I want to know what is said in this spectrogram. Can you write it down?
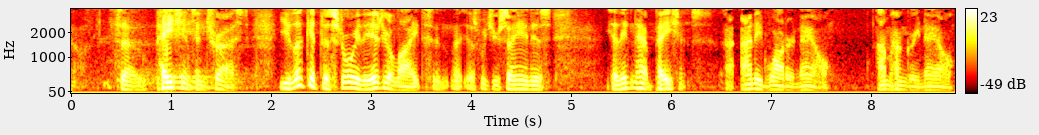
No. So, patience and trust. You look at the story of the Israelites, and that's what you're saying is, Yeah, they didn't have patience. I, I need water now. I'm hungry now.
